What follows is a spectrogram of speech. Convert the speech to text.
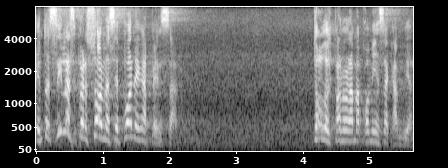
Entonces, si las personas se ponen a pensar, todo el panorama comienza a cambiar.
